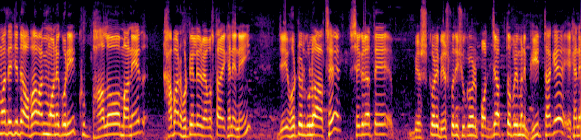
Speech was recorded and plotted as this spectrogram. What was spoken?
আমাদের যেটা অভাব, আমি মনে করি খুব ভালো মানের খাবার হোটেলের ব্যবস্থা এখানে নেই। যেই হোটেলগুলো আছে, সেগুলোতে বিশেষ করে বৃহস্পতি, শুক্রবার পর্যাপ্ত পরিমাণে ভিড় থাকে। এখানে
